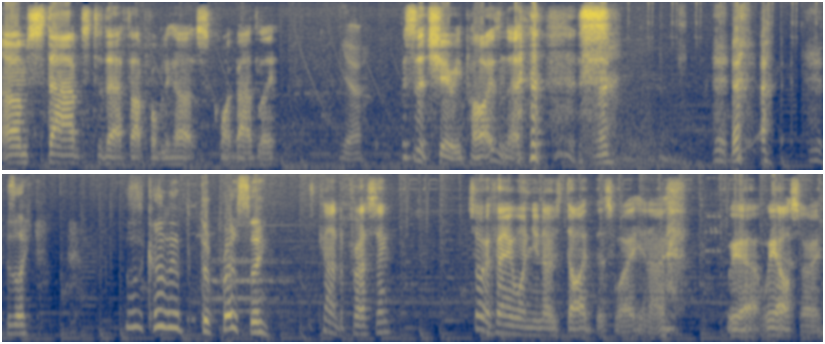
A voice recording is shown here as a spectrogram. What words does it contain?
um, stabbed to death. That probably hurts quite badly. Yeah. This is a cheery part, isn't it? it's like this is kind of depressing. it's kind of depressing. Sorry if anyone you know's died this way. You know, we are we are sorry.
